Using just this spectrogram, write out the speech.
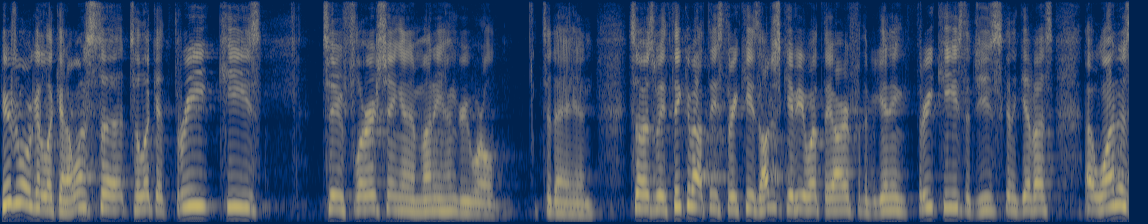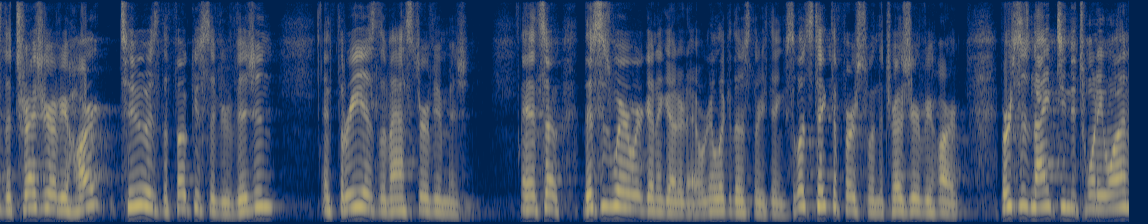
here's what we're going to look at. I want us to, to look at three keys to flourishing in a money hungry world today. And so, as we think about these three keys, I'll just give you what they are for the beginning. Three keys that Jesus is going to give us. Uh, one is the treasure of your heart, two is the focus of your vision, and three is the master of your mission. And so, this is where we're going to go today. We're going to look at those three things. So, let's take the first one, the treasure of your heart. Verses 19 to 21,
